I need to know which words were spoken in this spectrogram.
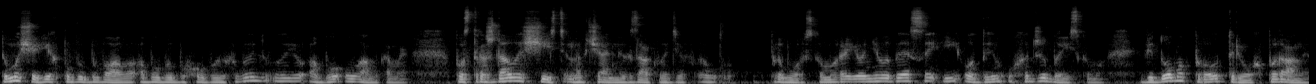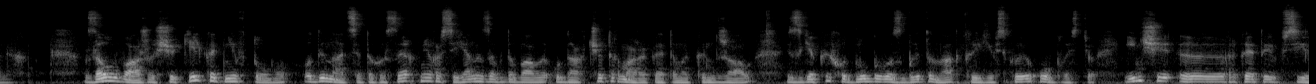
тому що їх повибивало або вибуховою хвилею, або уламками. Постраждали шість навчальних закладів у Приморському районі Одеси і один у Хаджибейському. Відомо про трьох поранених. Зауважу, що кілька днів тому, 11 серпня, росіяни завдавали удар чотирма ракетами «Кинджал», з яких одну було збито над Київською областю. Інші е, ракети, всі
